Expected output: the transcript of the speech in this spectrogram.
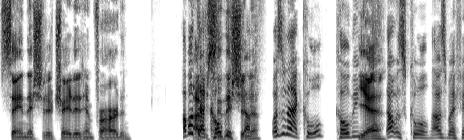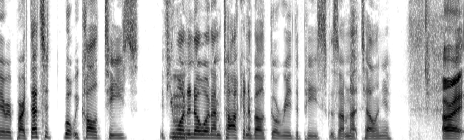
saying they should have traded him for Harden. How about Obviously, that Kobe stuff? Have. Wasn't that cool? Kobe? Yeah. That was cool. That was my favorite part. That's a, what we call tease. If you mm. want to know what I'm talking about, go read the piece because I'm not telling you. All right.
